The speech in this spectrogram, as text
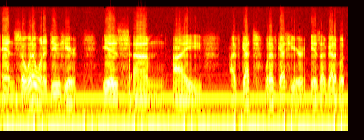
And so what I want to do here is um, I've I've got what I've got here is I've got about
